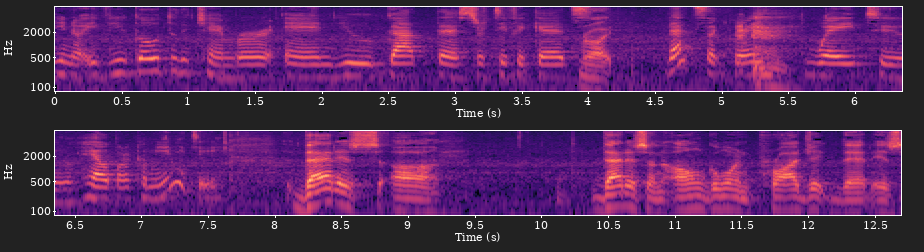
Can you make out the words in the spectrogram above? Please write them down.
you know, if you go to the chamber and you got the certificates, right. that's a great way to help our community. That is uh, that is an ongoing project that is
